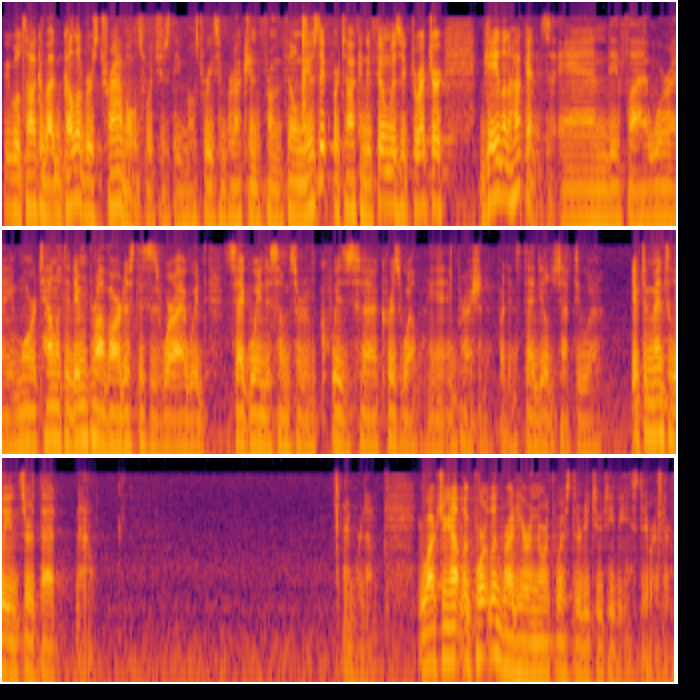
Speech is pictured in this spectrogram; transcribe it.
we will talk about Gulliver's Travels, which is the most recent production from Film Musik. We're talking to Film Musik director Galen Huckins. And if I were a more talented improv artist, this is where I would segue into some sort of quiz, uh, Criswell impression. But instead, you'll just have to, uh, you have to mentally insert that now. And we're done. You're watching Outlook Portland right here on Northwest 32 TV. Stay right there.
